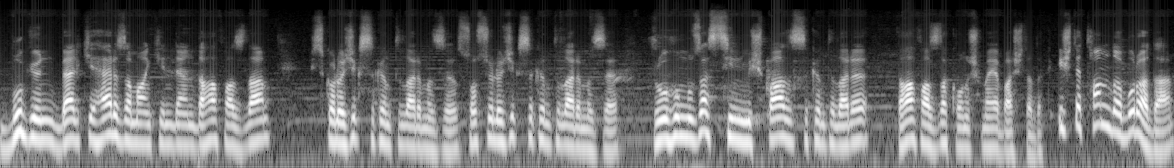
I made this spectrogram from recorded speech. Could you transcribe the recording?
bugün belki her zamankinden daha fazla psikolojik sıkıntılarımızı, sosyolojik sıkıntılarımızı, ruhumuza sinmiş bazı sıkıntıları daha fazla konuşmaya başladık. İşte tam da burada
